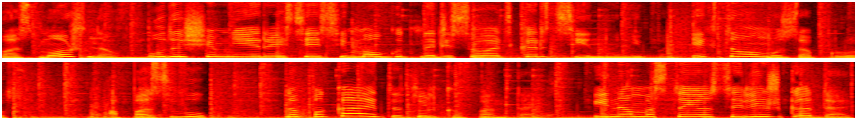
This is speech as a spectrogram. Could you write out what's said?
Возможно, в будущем нейросети могут нарисовать картину не по текстовому запросу, а по звуку. Но пока это только фантазия. И нам остается лишь гадать,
